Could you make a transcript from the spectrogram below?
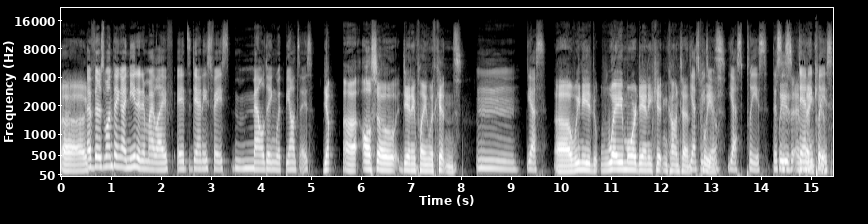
Uh, If there's one thing I needed in my life, it's Dani's face melding with Beyonce's. yep. Uh, also, Dani playing with kittens. Mm, yes. Uh, we need way more Dani kitten content. Yes, we please. do. Yes, please. This Please is Dani, thank you. please.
